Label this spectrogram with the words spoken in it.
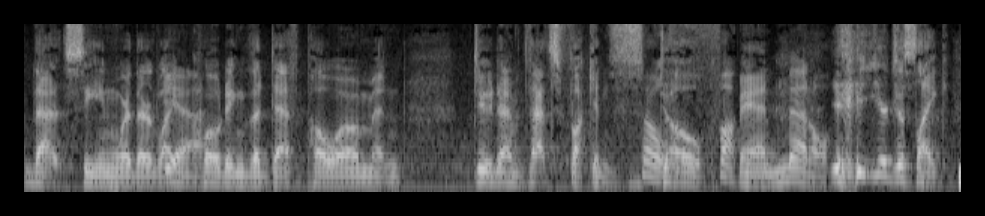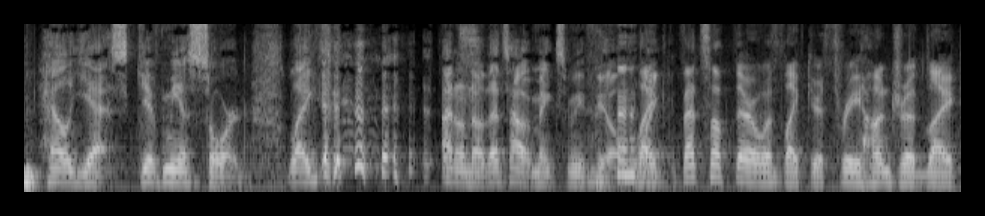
That scene where they're like Yeah. quoting the death poem and. Dude, I- that's fucking So dope, fucking man. metal. You're just like, hell yes, give me a sword. Like, I don't know. That's how it makes me feel. like Like, that's up there with like your 300 like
